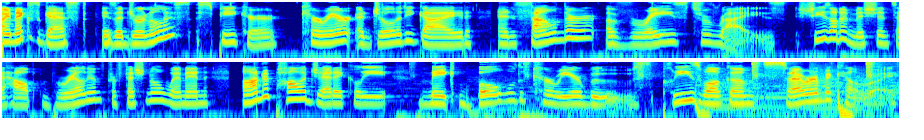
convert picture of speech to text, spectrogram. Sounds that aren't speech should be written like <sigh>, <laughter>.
My next guest is a journalist, speaker, career agility guide, and founder of Raze to Rise. She's on a mission to help brilliant professional women unapologetically make bold career moves. Please welcome Sara McElroy.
